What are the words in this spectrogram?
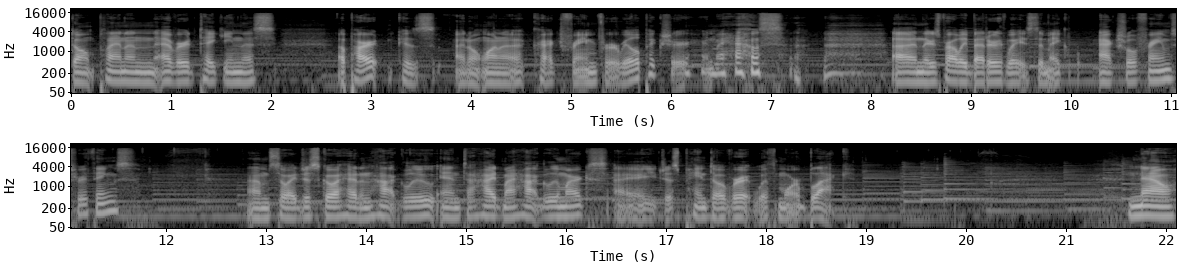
don't plan on ever taking this apart because I don't want a cracked frame for a real picture in my house. uh, and there's probably better ways to make actual frames for things. Um, so I just go ahead and hot glue and to hide my hot glue marks I just paint over it with more black. Now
